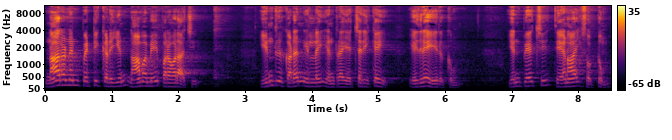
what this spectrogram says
நாரணன் பெட்டிக்கடையின் நாமமே பரவலாச்சு. இன்று கடன் இல்லை என்ற எச்சரிக்கை எதிரே இருக்கும். என் பேச்சு தேனாய் சொட்டும்.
